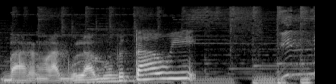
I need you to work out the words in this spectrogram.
bareng lagu-lagu Betawi. Inilah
